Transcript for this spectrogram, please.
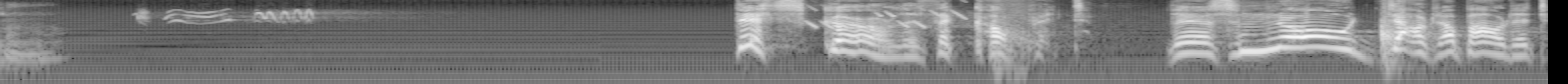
Presiding. This girl is the culprit. There's no doubt about it.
